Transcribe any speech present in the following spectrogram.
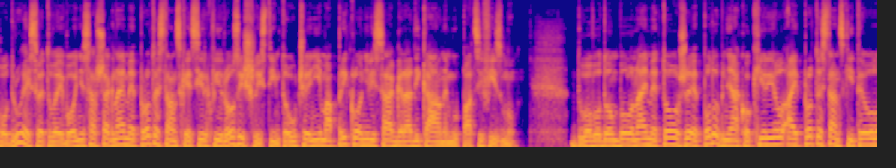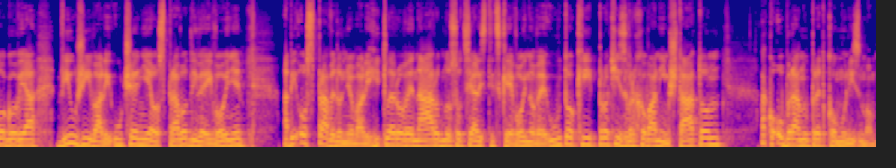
Po druhej svetovej vojne sa však najmä protestantské cirkvy rozišli s týmto učením a priklonili sa k radikálnemu pacifizmu. Dôvodom bolo najmä to, že podobne ako Kiril aj protestantskí teológovia využívali učenie o spravodlivej vojne, aby ospravedlňovali Hitlerové národno-socialistické vojnové útoky proti zvrchovaným štátom ako obranu pred komunizmom.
